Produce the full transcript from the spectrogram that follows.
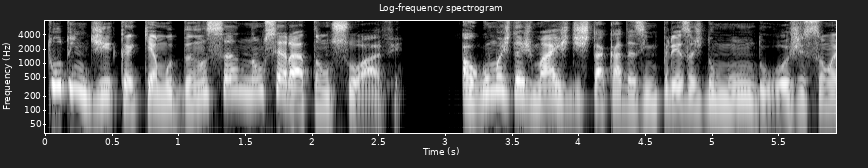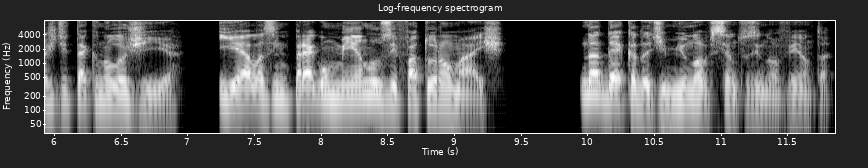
tudo indica que a mudança não será tão suave. Algumas das mais destacadas empresas do mundo hoje são as de tecnologia, e elas empregam menos e faturam mais. Na década de 1990,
